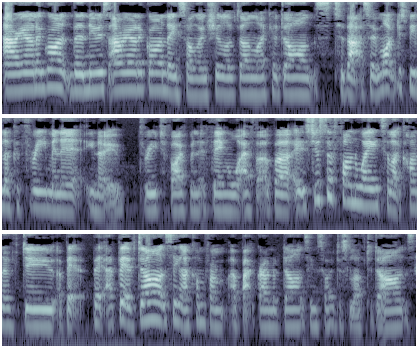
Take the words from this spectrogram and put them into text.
Ariana Grande, the newest Ariana Grande song, and she'll have done like a dance to that. So it might just be like a three minute, you know, three to five minute thing or whatever. But it's just a fun way to like kind of do a bit, bit a bit of dancing. I come from a background of dancing, so I just love to dance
